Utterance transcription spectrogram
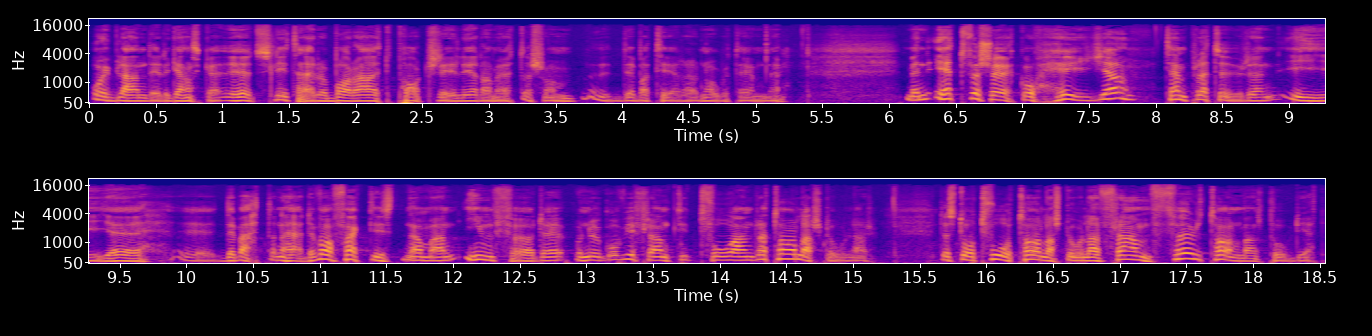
och ibland är det ganska ödsligt här och bara ett par, tre ledamöter som debatterar något ämne. Men ett försök att höja temperaturen i eh, eh, debatten här, det var faktiskt när man införde, och nu går vi fram till två andra talarstolar. Det står två talarstolar framför talmanspodiet.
